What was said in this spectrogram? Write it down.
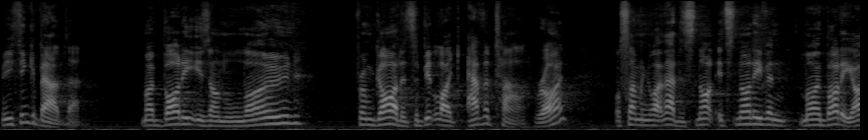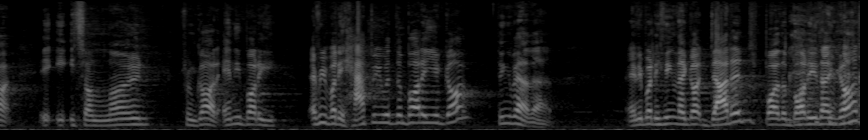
When you think about that, my body is on loan from God. It's a bit like Avatar, right? Or something like that. It's not, it's not even my body. I, it, it's on loan from God. Anybody, everybody happy with the body you got? Think about that. Anybody think they got dudded by the body they got?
